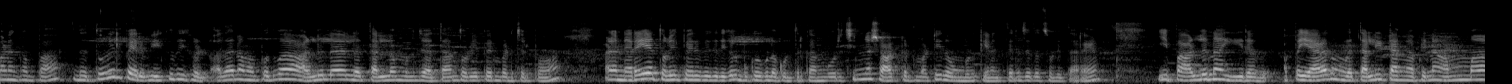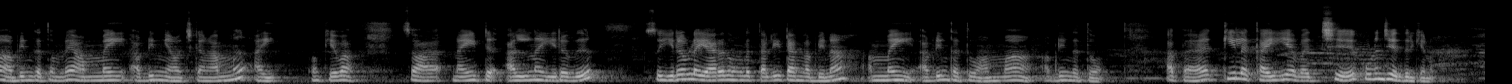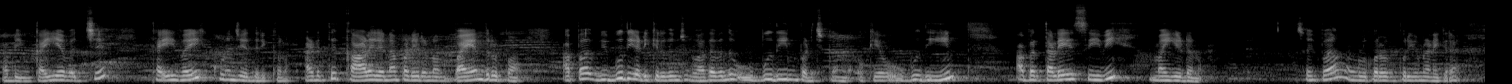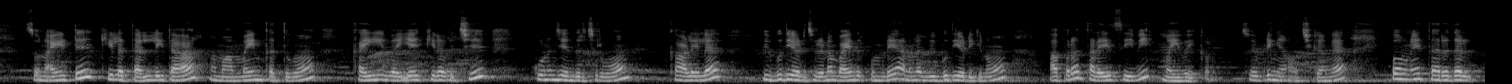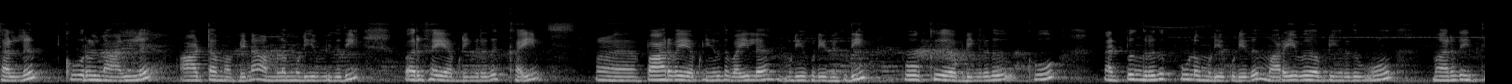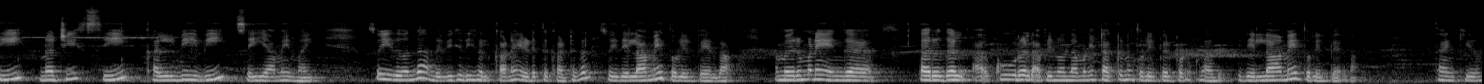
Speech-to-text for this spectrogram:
வணக்கம்ப்பா. இந்த தொழில்பெயர் விகுதிகள் அதாவது நம்ம பொதுவாக அள்ளில் இல்லை தள்ள முடிஞ்சால் தான் தொழில்பெயர்னு படிச்சிருப்போம். ஆனால் நிறைய தொழில்பெயர் விகுதிகள் புக்குக்குள்ளே கொடுத்துருக்காங்க. ஒரு சின்ன ஷார்ட்கட் மட்டும் இதை உங்களுக்கு எனக்கு தெரிஞ்சதை சொல்லித்தரேன். இப்போ அல்லுனா இரவு. அப்போ யாராவது உங்களை தள்ளிட்டாங்க அப்படின்னா அம்மா அப்படின்னு கத்தோம்னே அம்மை அப்படின்னு ஞாபகம் வச்சுக்காங்க. அம்மு ஐ. ஓகேவா ஸோ நைட்டு அல்னா இரவு. ஸோ இரவில் யாராவது உங்களை தள்ளிட்டாங்க அப்படின்னா அம்மை அப்படின்னு கத்துவோம். அம்மா அப்படின்னு கத்துவோம். அப்போ கீழே கையை வச்சு குனிஞ்சு எந்திரிக்கணும். அப்படிங்க கையை வச்சு கை வை குனிஞ்சு எந்திரிக்கணும். அடுத்து காலையில் என்ன பண்ணிடணும்? பயந்துருப்போம். அப்போ விபூதி அடிக்கிறதுன்னு சொல்லுவோம். அதை வந்து உபுதின்னு படிச்சுக்கோங்க. ஓகே உபுதியும் அப்புறம் தலையை சீவி மையிடணும். ஸோ இப்போ உங்களுக்கு ஒரு புரியும்னு நினைக்கிறேன். ஸோ நைட்டு கீழே தள்ளிட்டா நம்ம அம்மைன்னு கற்றுவோம் கை வைய கீழே வச்சு குனிஞ்சு எந்திரிச்சிருவோம். காலையில் விபூதி அடிச்சிடும் ஏன்னா பயந்துருப்போம் இல்லையா? அதனால் விபூதி அடிக்கணும். அப்புறம் தலையை சீவி மை வைக்கணும். ஸோ எப்படிங்க வச்சுக்கோங்க. இப்போ உடனே தருதல் தள்ளு கூறல் நாள் ஆட்டம் அப்படின்னா அமல முடியும் விகுதி வருகை அப்படிங்கிறது கை பார்வை அப்படிங்கிறது வயல முடியக்கூடிய விகுதி போக்கு அப்படிங்கிறது கூ நட்புங்கிறது பூல முடியக்கூடியது மறைவு அப்படிங்கிறது ஊ மருதி தீ உணர்ச்சி சி கல்வி வி செய்யாமை மை. ஸோ இது வந்து அந்த விகுதிகளுக்கான எடுத்துக்காட்டுகள். ஸோ இது எல்லாமே தொழில் பெயர் தான். நம்ம வெறுமனே எங்கள் தருதல் கூறல் அப்படின்னு வந்தால் மட்டும் டக்குன்னு தொழில் பெயர் போடக்கூடாது. இது எல்லாமே தொழில் பெயர் தான். தேங்க்யூ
